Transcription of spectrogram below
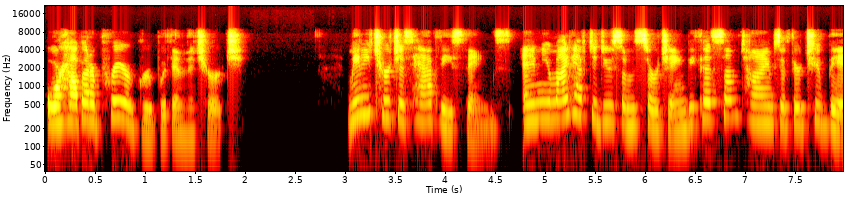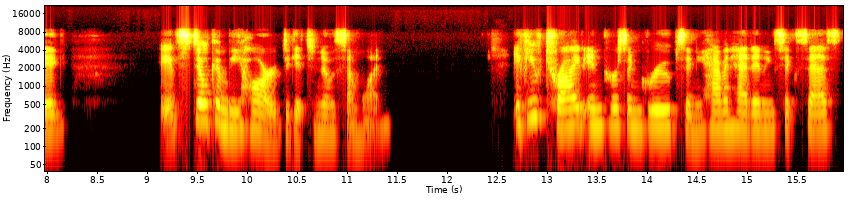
or how about a prayer group within the church? Many churches have these things, and you might have to do some searching because sometimes if they're too big, it still can be hard to get to know someone. If you've tried in person groups and you haven't had any success,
